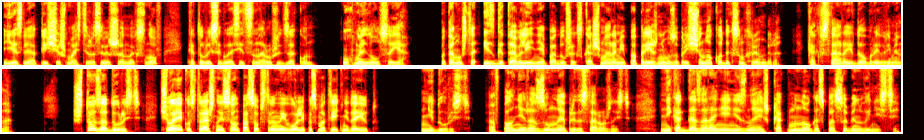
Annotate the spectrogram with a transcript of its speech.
«Если отыщешь мастера совершенных снов, который согласится нарушить закон», — ухмыльнулся я. «Потому что изготовление подушек с кошмарами по-прежнему запрещено кодексом Хрёмбера. как в старые добрые времена. «Что за дурость? Человеку страшный сон по собственной воле посмотреть не дают». Не дурость, а вполне разумная предосторожность. Никогда заранее не знаешь, как много способен вынести.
